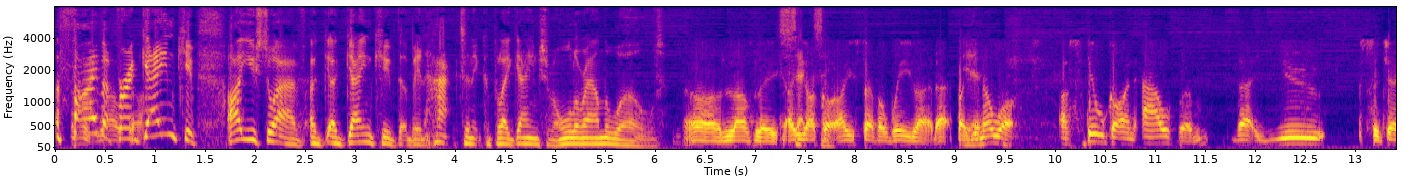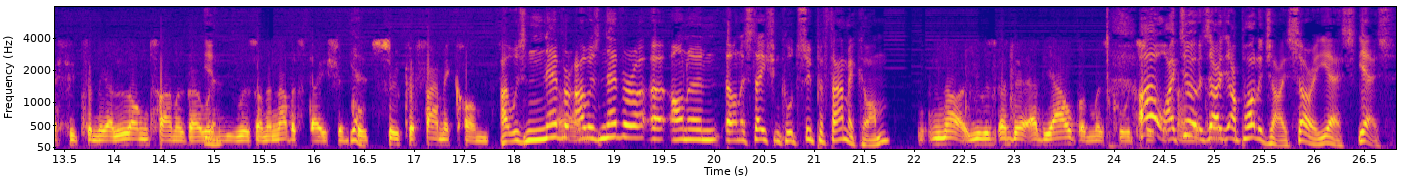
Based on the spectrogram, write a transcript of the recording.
A fiver well for a. GameCube. I used to have a, a GameCube that had been hacked and it could play games from all around the world. Oh, lovely. I, I, got, I used to have a Wii like that. But Yeah. you know what? I've still got an album that you suggested to me a long time ago when you was on another station called Super Famicom. I was never, I was never uh, uh, on an on a station called Super Famicom. No, you was uh, the, uh, the album was called. Oh, Super I do. Famicom. I apologise. Sorry. Yes, yes.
